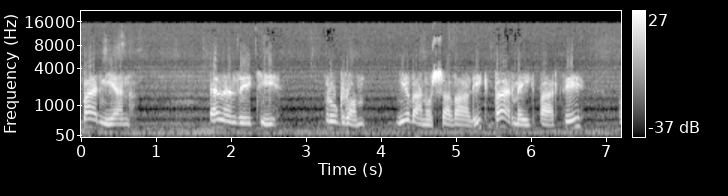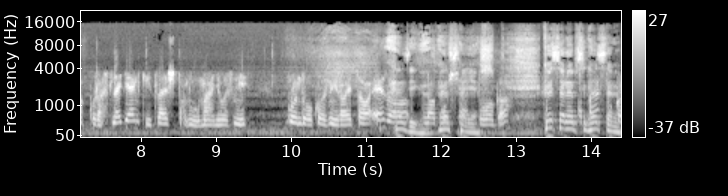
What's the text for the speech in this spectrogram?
bármilyen ellenzéki program nyilvánossá válik, bármelyik párté, akkor azt legyen képes tanulmányozni gondolkozni rajta. Ez, ez a igaz, lakosság ez dolga. Köszönöm, a köszönöm.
